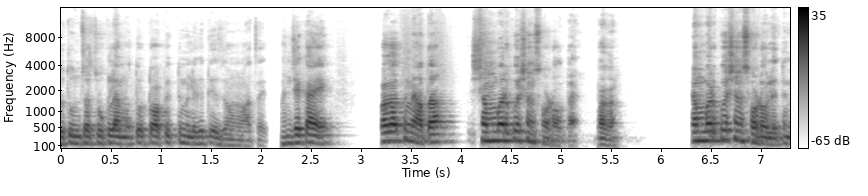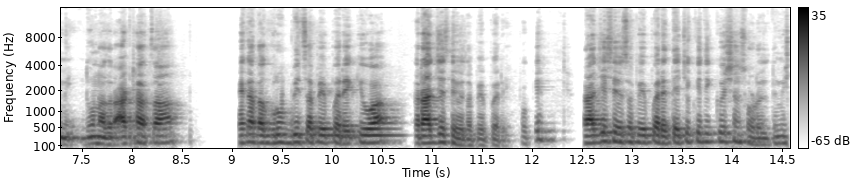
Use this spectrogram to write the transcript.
तो तुमचा चुकला मग तो टॉपिक तुम्ही लगेच जाऊन वाचायचा. म्हणजे काय? बघा तुम्ही आता शंभर क्वेश्चन सोडवताय. बघा. शंभर क्वेश्चन सोडवले तुम्ही. दोन हजार अठराचा एखादा ग्रुप बीचा पेपर आहे किंवा राज्यसेवेचा पेपर आहे. ओके राज्यसेवेचा पेपर आहे. त्याचे किती क्वेश्चन सोडवले तुम्ही?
